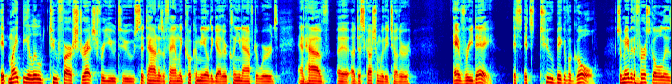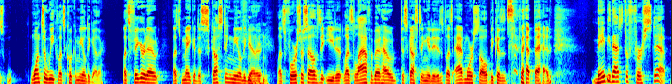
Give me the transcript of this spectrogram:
it might be a little too far stretched for you to sit down as a family, cook a meal together, clean afterwards, and have a, a discussion with each other every day. It's it's too big of a goal. So maybe the mm. first goal is once a week let's cook a meal together. Let's figure it out. Let's make a disgusting meal together. let's force ourselves to eat it. Let's laugh about how disgusting it is. Let's add more salt because it's that bad. Maybe that's the first step.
